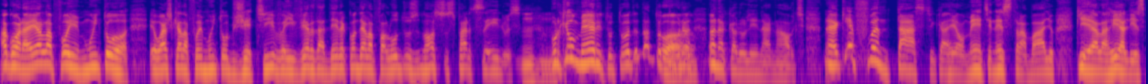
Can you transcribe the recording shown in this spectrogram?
Agora, ela foi muito, eu acho que ela foi muito objetiva e verdadeira quando ela falou dos nossos parceiros. Uhum. Porque o mérito todo é da doutora claro. Ana Carolina Arnaldi, né? Que é fantástica realmente nesse trabalho que ela realiza.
